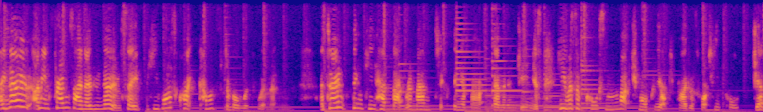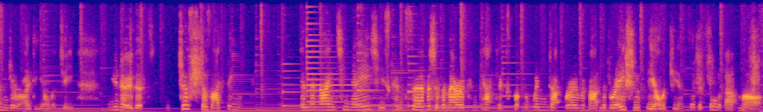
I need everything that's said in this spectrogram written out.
I know, I mean, friends I know who know him say he was quite comfortable with women. I don't think he had that romantic thing about feminine genius. He was, of course, much more preoccupied with what he called gender ideology. You know, that just as I think in the 1980s, conservative American Catholics put the wind up Rome about liberation theology and said it's all about Marx.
